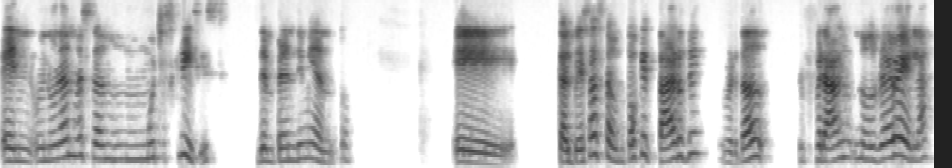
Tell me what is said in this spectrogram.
en, en una de nuestras muchas crisis de emprendimiento, eh, tal vez hasta un toque tarde, ¿verdad? Frank nos revela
